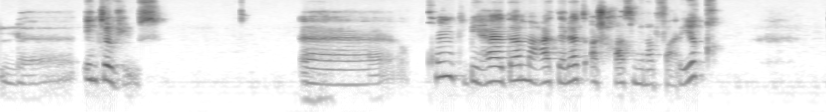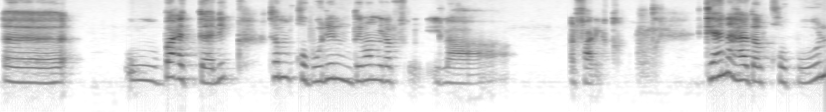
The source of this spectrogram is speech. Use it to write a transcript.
الانترفيوز. آه قمت بهذا مع ثلاث أشخاص من الفريق. آه، وبعد ذلك تم قبولي للانضمام إلى إلى الفريق. كان هذا القبول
